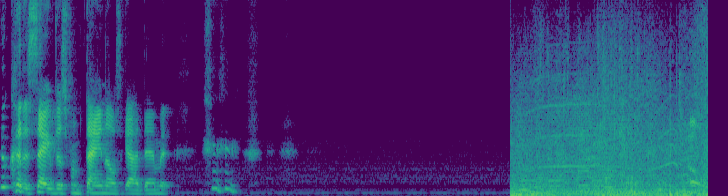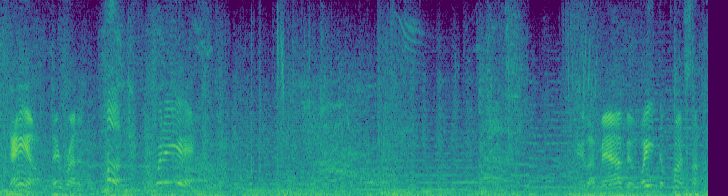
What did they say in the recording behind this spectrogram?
You could have saved us from Thanos, goddammit. oh damn, They're running amok. Where they at? He's like, man, I've been waiting to punch something.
